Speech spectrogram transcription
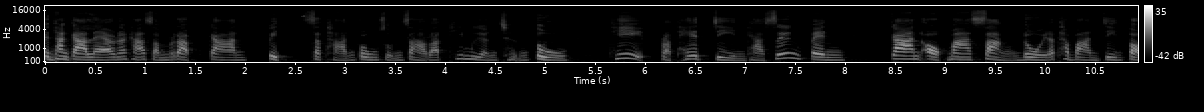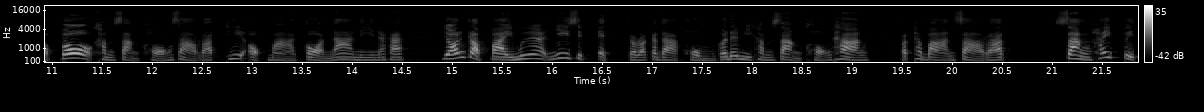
เป็นทางการแล้วนะคะสำหรับการปิดสถานกงสุลสหรัฐที่เมืองเฉิงตูที่ประเทศจีนค่ะ ซึ่งเป็นการออกมาสั่งโดยรัฐบาลจีนตอบโต้คำสั่งของสหรัฐที่ออกมาก่อนหน้านี้นะคะ ย้อนกลับไปเมื่อ 21 กรกฎาคมก็ได้มีคำสั่งของทางรัฐบาลสหรัฐ สั่งให้ปิด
